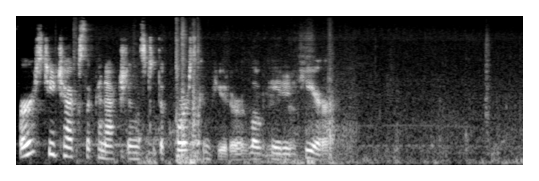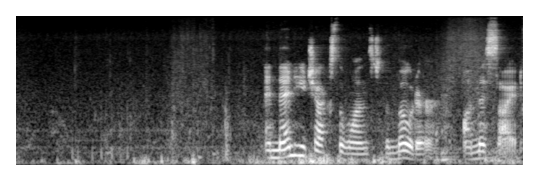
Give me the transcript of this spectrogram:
First, he checks the connections to the course computer located here. And then he checks the ones to the motor on this side.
